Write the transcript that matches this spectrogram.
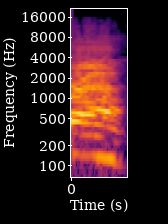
Bruh.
